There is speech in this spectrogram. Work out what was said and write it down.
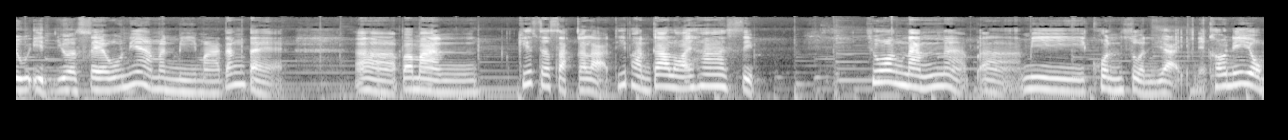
do it yourself เนี่ยมันมีมาตั้งแต่ประมาณคริสตศักราชที่ 1950 ช่วงนั้นน่ะมีคนส่วนใหญ่เนี่ยเขานิยม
